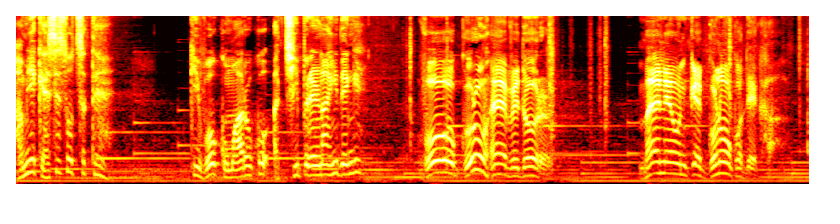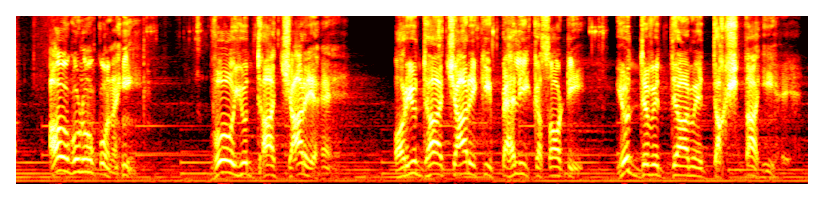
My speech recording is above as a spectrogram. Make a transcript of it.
हम ये कैसे सोच सकते हैं कि वो कुमारों को अच्छी प्रेरणा ही देंगे? वो गुरु हैं विदुर। मैंने उनके गुणों को देखा। अवगुणों को नहीं। वो युद्धाचार्य हैं। और युद्धाचार्य की पहली कसौटी युद्ध विद्या में दक्षता ही है।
